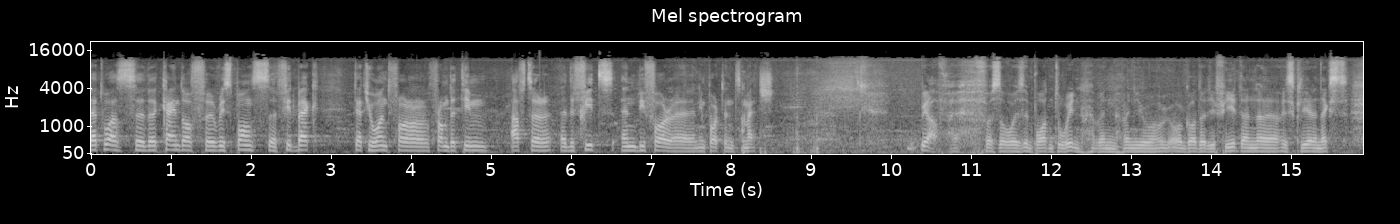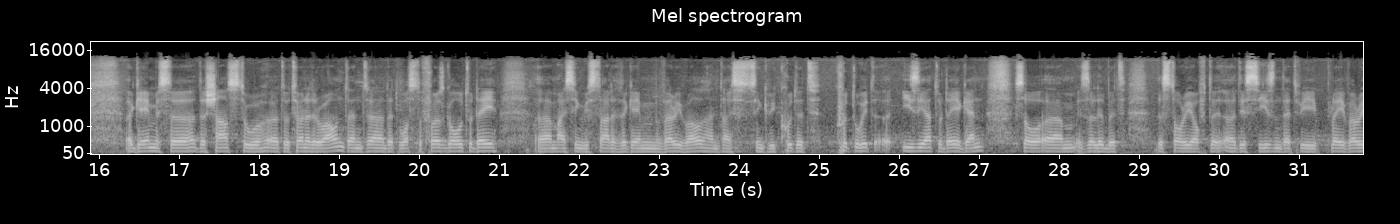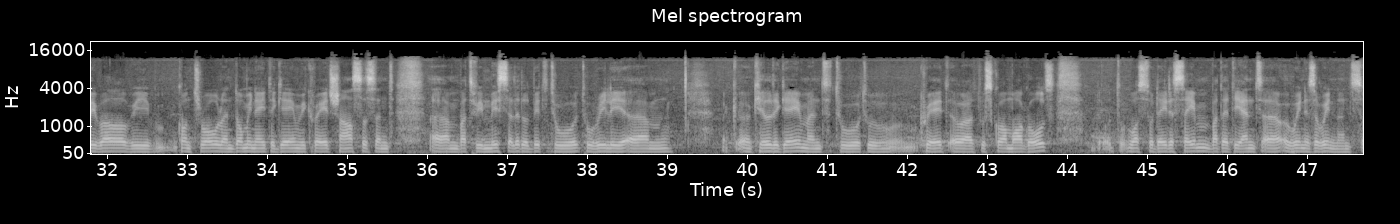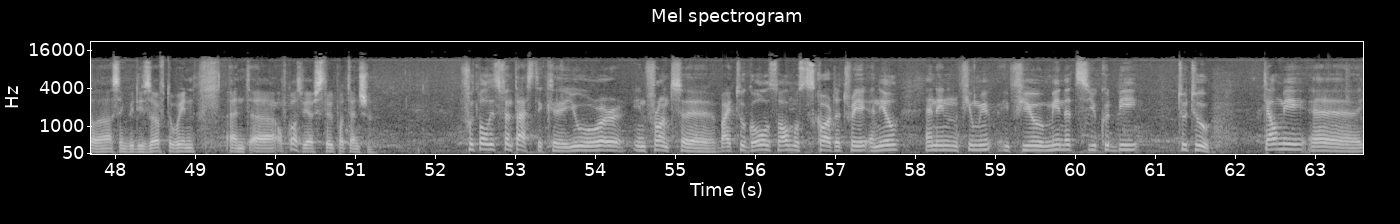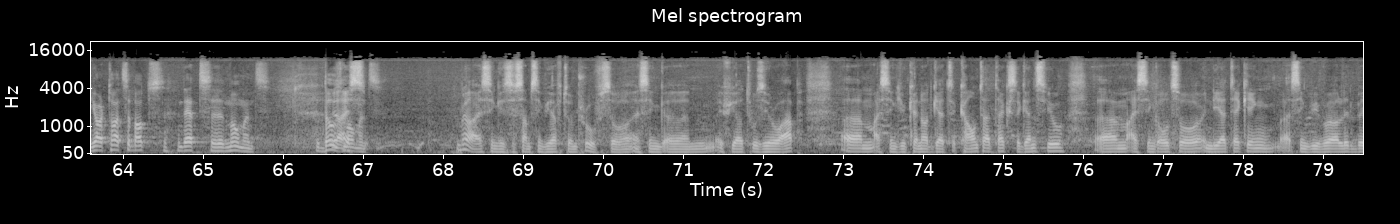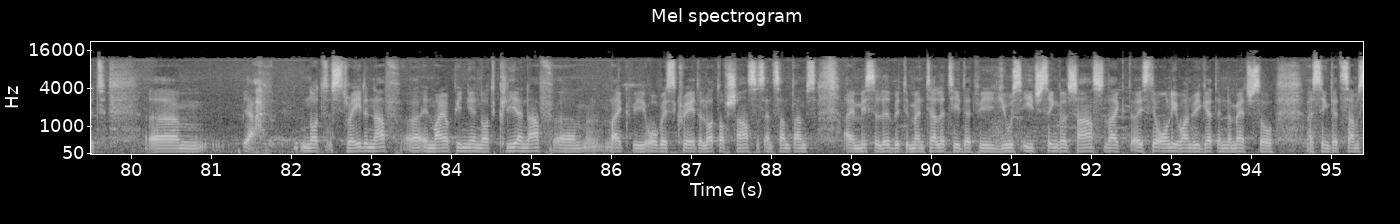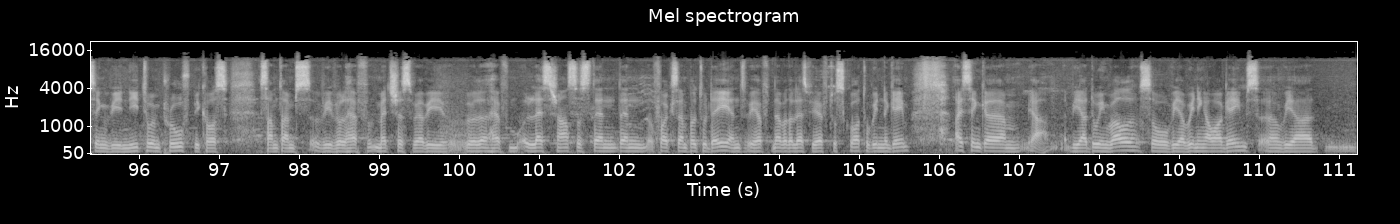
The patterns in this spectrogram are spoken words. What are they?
that was uh, the kind of uh, response, uh, feedback that you want for, from the team after a defeat and before an important match? Yeah, first of all, it's important to win. When when you got a defeat, then uh, it's clear the next game is uh, the chance to uh, to turn it around, and that was the first goal today. Um, I think we started the game very well, and I think we could it could do it uh, easier today again. So um, it's a little bit the story of the, uh, this season that we play very well, we control and dominate the game, we create chances, and um, but we miss a little bit to to really. Um, uh, kill the game and to to create or to score more goals. It was today the same, but at the end, uh, a win is a win, and so I think we deserve to win. And uh, of course, we have still potential. Football is fantastic. Uh, you were in front uh, by two goals, almost scored a three a nil, and in a few a few minutes you could be two two. Tell me uh, your thoughts about that uh, moment, those Yeah, moments. Yeah, I think it's something we have to improve. So I think um, if you are 2-0 up, um, I think you cannot get counter attacks against you. Um, I think also in the attacking, I think we were a little bit, um, yeah, not straight enough, uh, in my opinion, not clear enough. Um, like we always create a lot of chances, and sometimes I miss a little bit the mentality that we use each single chance like it's the only one we get in the match. So I think that's something we need to improve because sometimes we will have matches where we will have less chances than, than for example, today, and we have nevertheless we have to score to win the game. I think, um, yeah, we are doing well, so we are winning our games. Uh, we are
